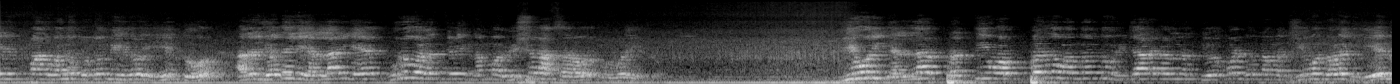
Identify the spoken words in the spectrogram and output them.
ಏನಪ್ಪ ಒಂದು ಕುಟುಂಬ ಇದ್ರು ಇತ್ತು ಅದರ ಜೊತೆಗೆ ಎಲ್ಲರಿಗೆ ಗುರುಗಳಂತೇಳಿ ನಮ್ಮ ವಿಶ್ವನಾಥ್ ಸರ್ ಅವರು ಗುರುಗಳಿದ್ರು ಇವರಿಗೆಲ್ಲ ಪ್ರತಿಯೊಬ್ಬರದು ಒಂದೊಂದು ವಿಚಾರಗಳನ್ನ ತಿಳ್ಕೊಂಡು ನಮ್ಮ ಜೀವನದೊಳಗೆ ಏನು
